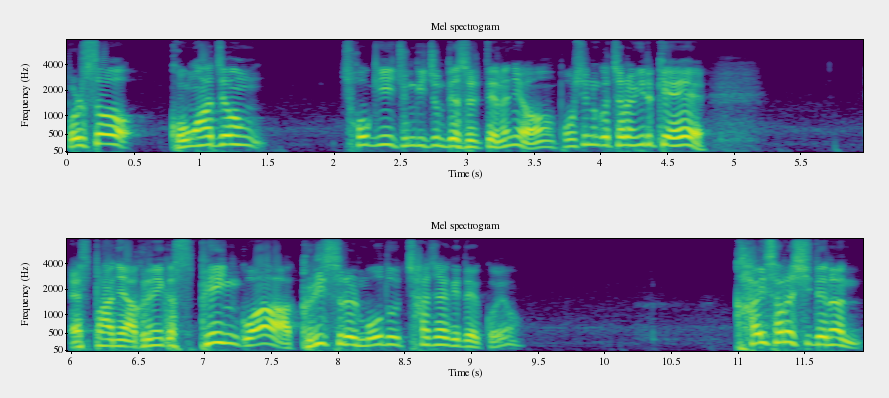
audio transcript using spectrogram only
벌써 공화정 초기 중기쯤 됐을 때는요. 보시는 것처럼 이렇게 에스파냐 그러니까 스페인과 그리스를 모두 차지하게 됐고요. 카이사르 시대는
